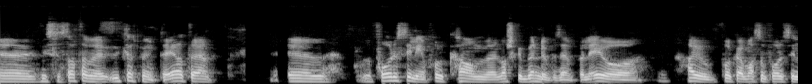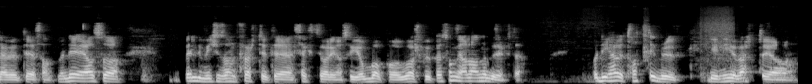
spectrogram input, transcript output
eh, hvis vi starter med utgangspunktet, er at eh, forestillingen folk har om norske bønder, f.eks., er jo, har jo folk har masse forestillinger til, sant? men det er altså veldig mye sånn 40-60-åringer som jobber på gårdsbruk, som i alle andre bedrifter. Og De har jo tatt i bruk de nye verktøyene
